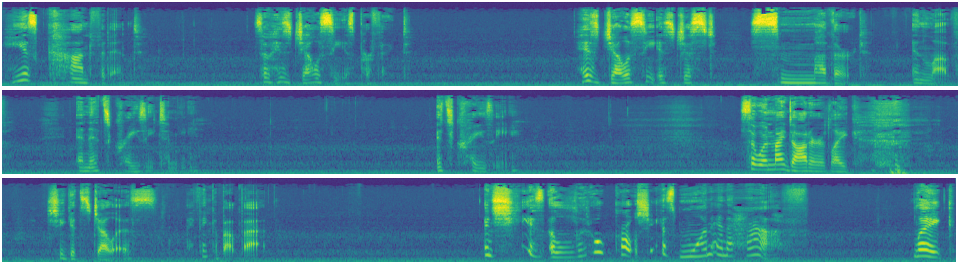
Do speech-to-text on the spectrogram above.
He is confident so his jealousy is perfect. His jealousy is just smothered in love. And it's crazy to me. It's crazy. So when my daughter, like, she gets jealous, I think about that. And she is a little girl. She is one and a half. Like,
